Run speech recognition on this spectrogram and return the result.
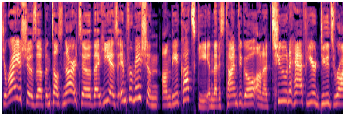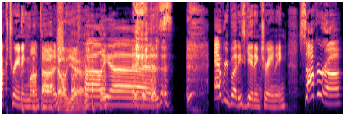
Jiraiya shows up and tells Naruto that he has information on the Akatsuki and that it's time to go on a two and a half year dudes rock training montage. Hell yeah. Hell yes. Everybody's getting training. Sakura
